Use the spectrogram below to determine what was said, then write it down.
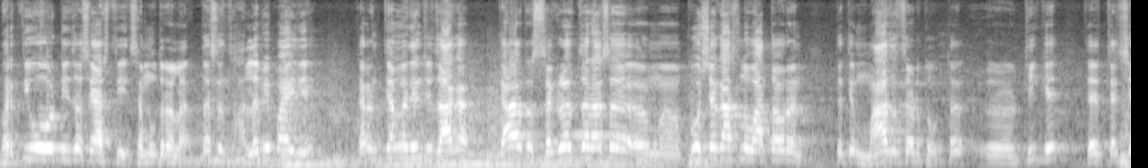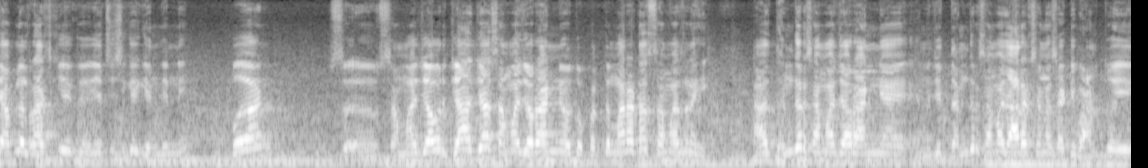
भरती ओटी जसे असती समुद्राला तसं झालं बी पाहिजे. कारण त्यांना त्यांची जागा काय होतं सगळंच जर असं पोषक असलं वातावरण तर ते माज चढतो. तर ठीक आहे त्या त्याशी आपल्याला राजकीय याच्याशी काही घेणं देणं नाही. पण स समाजावर ज्या ज्या समाजावर अन्याय होतो फक्त मराठा समाज नाही आज धनगर समाजावर अन्याय म्हणजे धनगर समाज आरक्षणासाठी भांडतोय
